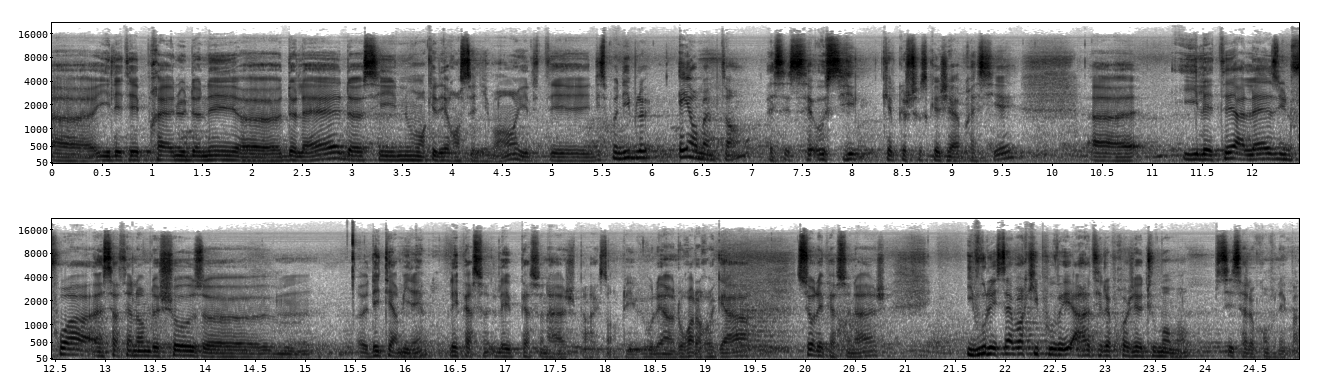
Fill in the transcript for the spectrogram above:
Euh, il était prêt à nous donner euh, de l'aide s'il nous manquait des renseignements. Il était disponible et en même temps, et c'est aussi quelque chose que j'ai apprécié, euh, il était à l'aise une fois un certain nombre de choses déterminées, les, personnages par exemple. Il voulait un droit de regard sur les personnages. Il voulait savoir qu'il pouvait arrêter le projet à tout moment si ça ne le convenait pas.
